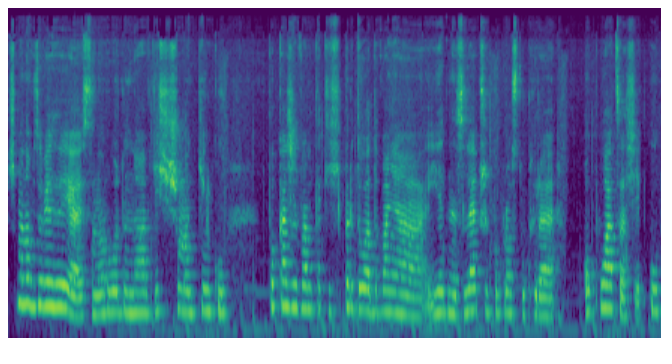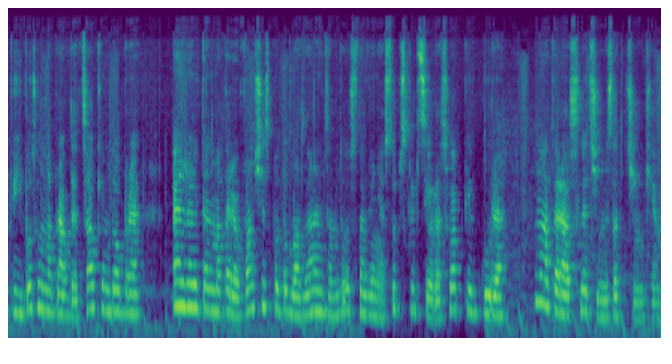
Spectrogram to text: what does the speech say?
Siemano widzowie, ja jestem Orwood, no a w dzisiejszym odcinku pokażę Wam takie hiperdoładowania, jedne z lepszych po prostu, które opłaca się kupić, bo są naprawdę całkiem dobre. A jeżeli ten materiał Wam się spodoba, zachęcam do zostawienia subskrypcji oraz łapki w górę. No a teraz lecimy z odcinkiem.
